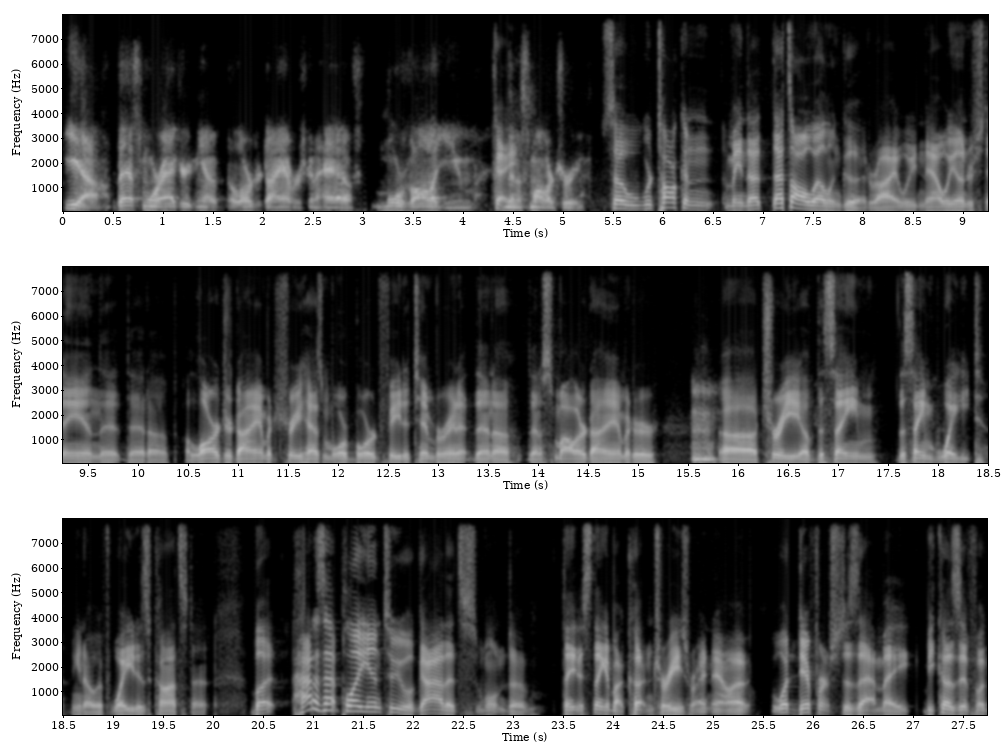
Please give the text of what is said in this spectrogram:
Yeah, that's more accurate. You know, a larger diameter is going to have more volume Okay. than a smaller tree. So we're talking. I mean that that's all well and good, right? We now we understand that that a, a larger diameter tree has more board feet of timber in it than a than a smaller diameter uh, tree of the same the same weight. You know, if weight is constant. But how does that play into a guy that's wanting to think, is thinking about cutting trees right now? Uh, What difference does that make? Because if a,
